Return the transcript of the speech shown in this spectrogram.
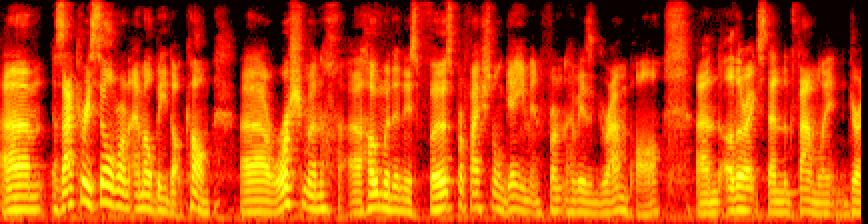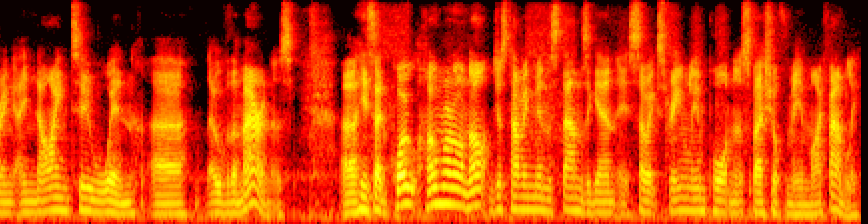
Um, Zachary Silver on MLB.com. Uh, Rutschman uh, homered in his first professional game in front of his grandpa and other extended family during a 9-2 win uh, over the Mariners. Uh, he said, quote, home run or not, just having him in the stands again, it's so extremely important and special for me and my family.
